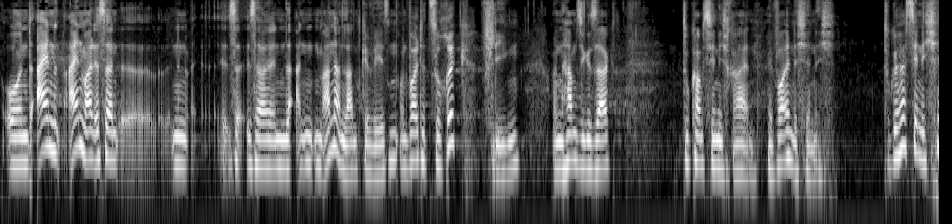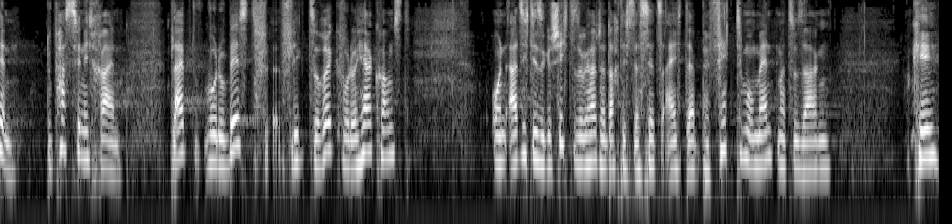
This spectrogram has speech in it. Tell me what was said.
Und ein, einmal ist er, äh, in, ist, ist er in einem anderen Land gewesen und wollte zurückfliegen. Und dann haben sie gesagt, du kommst hier nicht rein. Wir wollen dich hier nicht. Du gehörst hier nicht hin. Du passt hier nicht rein. Bleib, wo du bist, flieg zurück, wo du herkommst. Und als ich diese Geschichte so gehört habe, dachte ich, das ist jetzt eigentlich der perfekte Moment, mal zu sagen, okay,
